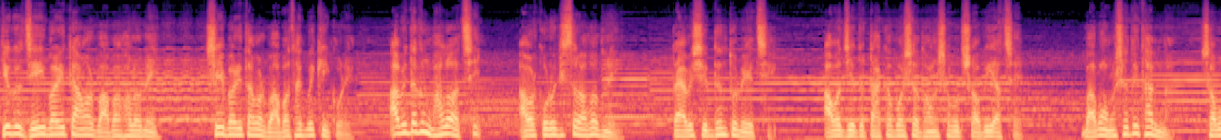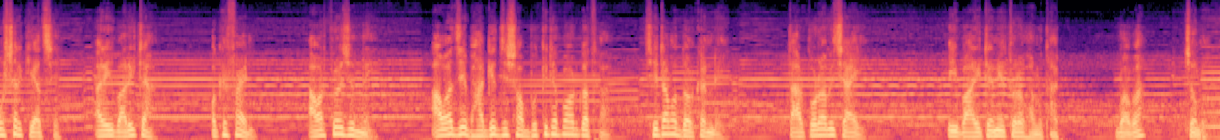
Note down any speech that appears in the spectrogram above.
কিন্তু যেই বাড়িতে আমার বাবা ভালো নেই সেই বাড়িতে আমার বাবা থাকবে কি করে? আমি তখন ভালো আছি, আমার কোনো কিছুর অভাব নেই, তাই আমি সিদ্ধান্ত নিয়েছি। আমার যেহেতু টাকা পয়সা, ধন সম্পদ সবই আছে, বাবা আমার সাথেই থাক না, সমস্যার কি আছে? আর এই বাড়িটা? ওকে ফাইন আমার প্রয়োজন নেই। আমার যে ভাগ্যের যে সম্পত্তিটা পাওয়ার কথা, সেটা আমার দরকার নেই। তারপর আমি চাই, এই বাড়িটা নিয়ে তোরা ভালো থাক। বাবা, চলো।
